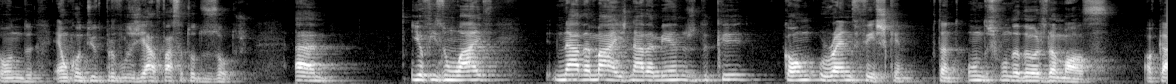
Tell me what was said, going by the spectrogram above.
onde é um conteúdo privilegiado face a todos os outros. E eu fiz um live, nada mais, nada menos do que com o Rand Fishkin, portanto, um dos fundadores da Moz. Ok?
